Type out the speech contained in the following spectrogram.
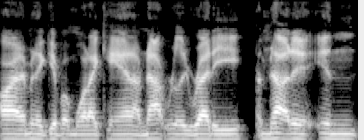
all right? I'm going to give him what I can. I'm not really ready. I'm not in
